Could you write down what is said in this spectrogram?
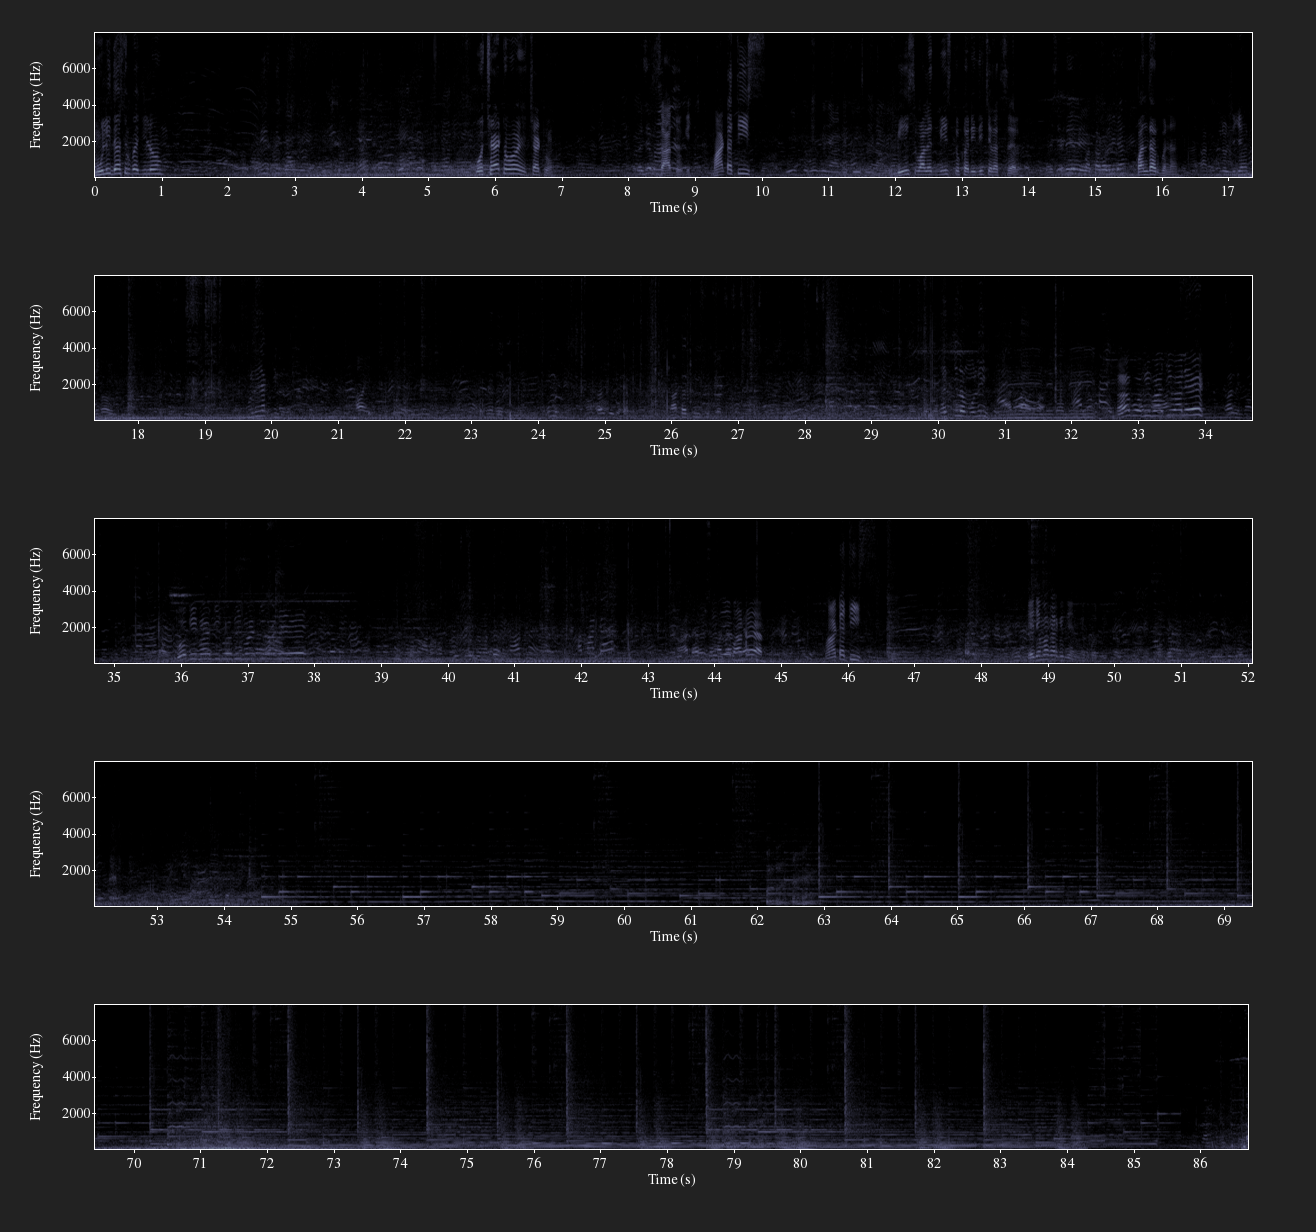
मूली दस रुपए किलो। वो छठ है छः ठो सात हो गए भाटा तीस। बीस वाले बीस तो खरीदी चलत, सर। पंद्रह रुपये ना। किलो एक किलो दे। हाँ ये देखिए आटा तीस रुपये एक किलो मूली। हाँ गोभी भाजी वाले। गोभी भाजी गोभी भाजी वाले। भाटा तीस। ये जमा करके देना मेरे को।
